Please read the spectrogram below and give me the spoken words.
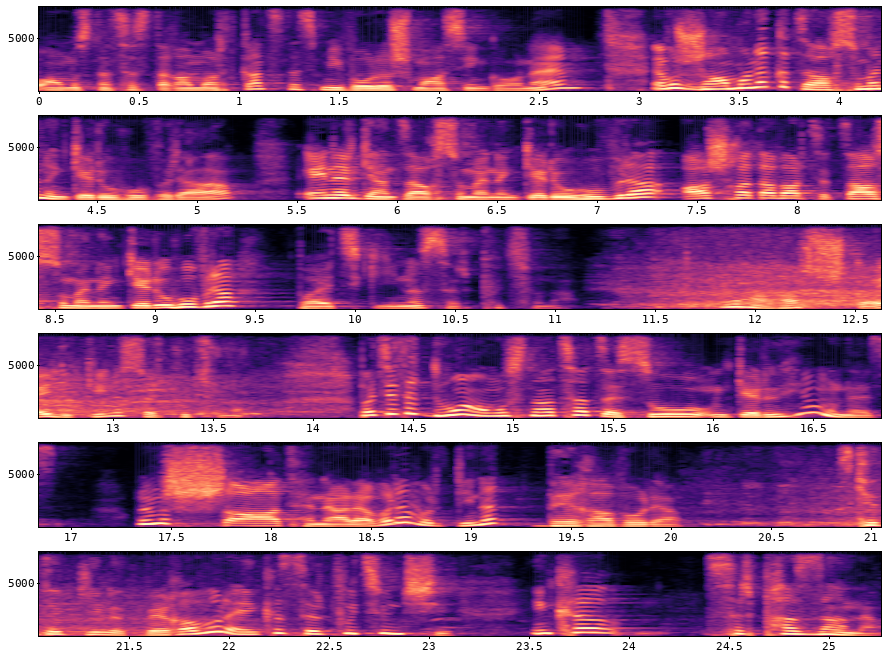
ամուսնացած տղամարդկանց դες մի որոշ մասին գոնե, այն որ ժամանակը ծախսում են ընկերուհու վրա, էներգիան ծախսում են ընկերուհու վրա, աշխատավարձը ծախսում են ընկերուհու վրա, բայց կինը սրբություն է։ Ու հա, հարց կա, էլի կինը սրբություն է։ Բայց եթե դու ամուսնացած ես ու ընկերուհի ունես, ուրեմն շատ հնարավոր է, որ կինը դեղավոր է։ Իսկ եթե կինը դեղավոր է, ինքը սրբություն չի։ Ինքը սրբազան է։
